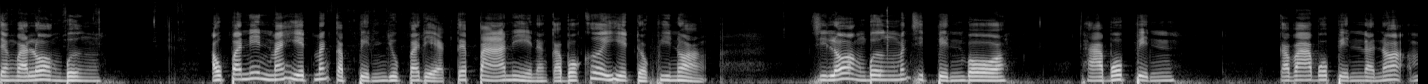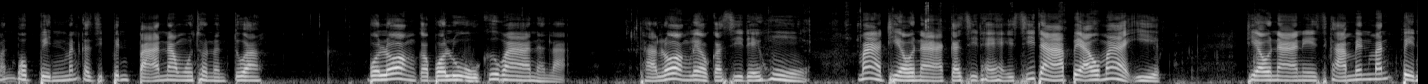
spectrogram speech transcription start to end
จังว่าล่องเบิงเอาปลานิ่นมาเฮ็ดมันก็เป็นอยู่ปลาแดกแต่ปลานี่นั่นก็บ่เคยเฮ็ดดอกพี่น้องสิล่องเบิงมันสิเป็นบ่ถ้าบ่เป็นก็ว่าบ่เป็นล่ะเนาะมันบ่เป็นมันก็สิเป็นปลาเน่าเท่านั้นตัวบ่ล่องกับบ่รู้คือว่านั่นล่ะ ถ้าล่องแล้วก็สิได้หูมาเที่ยวหนาก็สิให้ให้สิดาไปเอามาอีก เที่ยวหนานี่ขาแม่นมันเป็น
